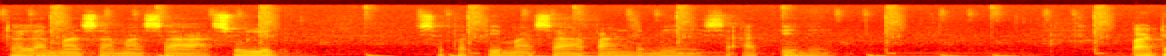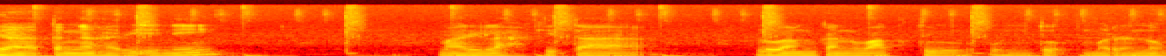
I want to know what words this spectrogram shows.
dalam masa-masa sulit seperti masa pandemi saat ini pada tengah hari ini, marilah kita luangkan waktu untuk merenung.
